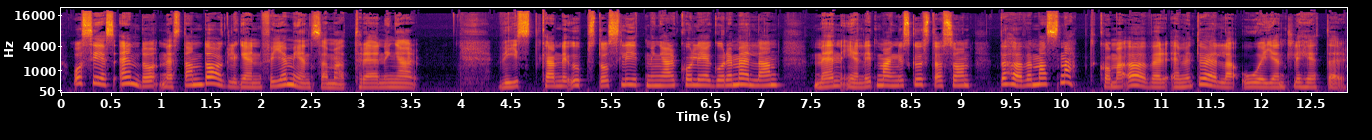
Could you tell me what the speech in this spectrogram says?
och ses ändå nästan dagligen för gemensamma träningar. Visst kan det uppstå slitningar kollegor emellan, men enligt Magnus Gustafsson behöver man snabbt komma över eventuella oegentligheter.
